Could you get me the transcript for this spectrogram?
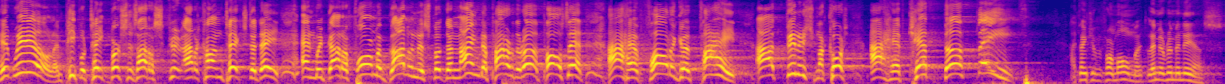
It will. And people take verses out of, script, out of context today, and we've got a form of godliness, but denying the power thereof. Paul said, I have fought a good fight. I finished my course. I have kept the faith. I of it for a moment. Let me reminisce.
